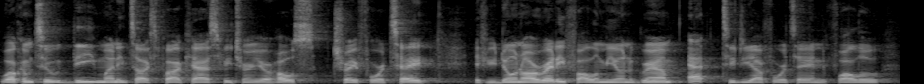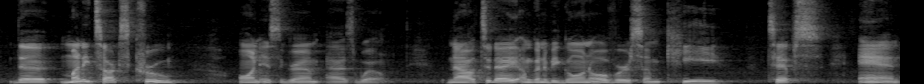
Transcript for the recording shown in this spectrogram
Welcome to the Money Talks podcast featuring your host, Tre Forte. If you don't already, follow me on the gram at TGI Forte and follow the Money Talks crew on Instagram as well. Now, today I'm going to be going over some key tips and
